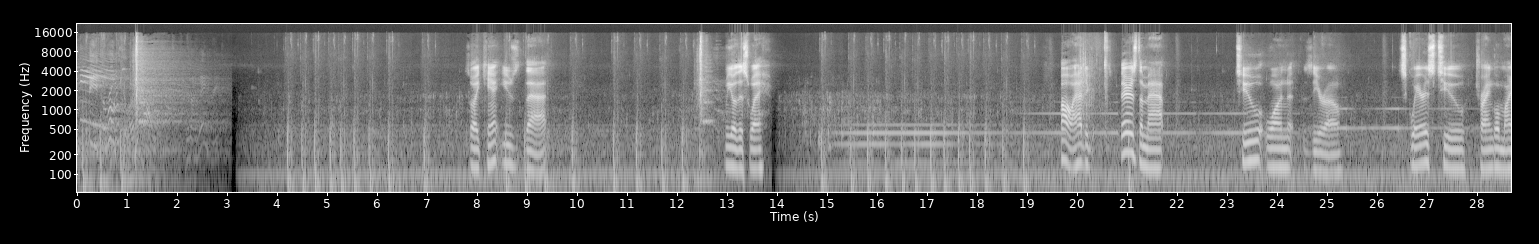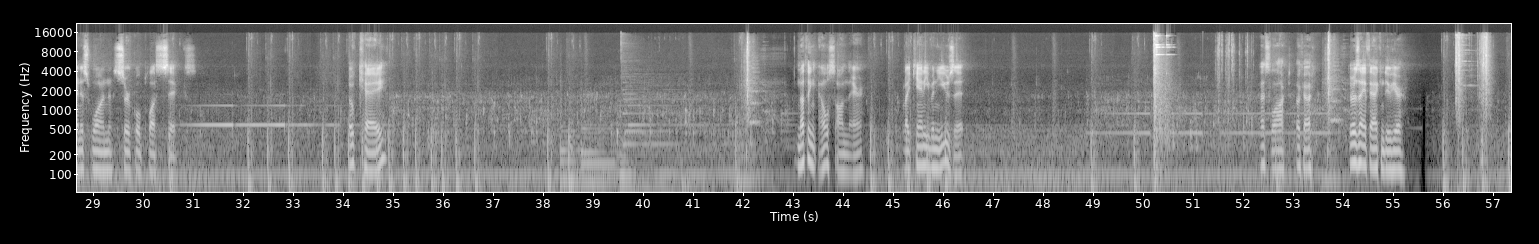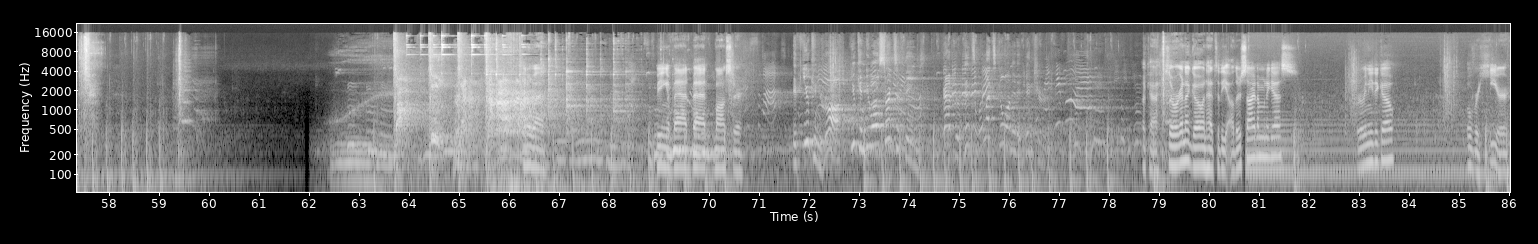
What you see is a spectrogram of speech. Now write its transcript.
So I can't use that. We go this way. Oh, I had to. There's the map. Two one zero. Square is two. Triangle minus one. Circle plus six. Okay. Nothing else on there. But I can't even use it. That's locked. Okay. There isn't anything I can do here. Get away. Being a bad, bad monster. If you can draw, you can do all sorts of things. Grab your pencil and let's go on an adventure. Okay, so we're gonna go and head to the other side, I'm gonna guess. Where do we need to go? Over here.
